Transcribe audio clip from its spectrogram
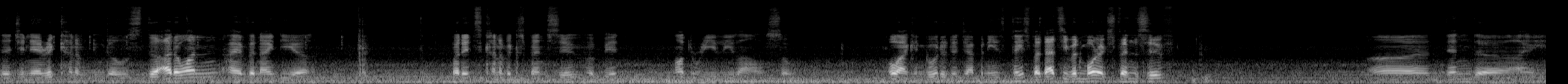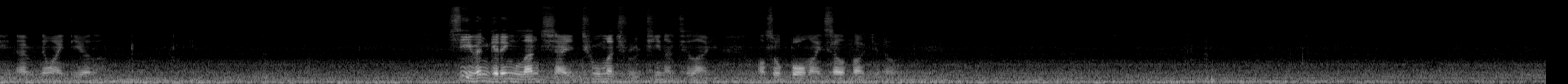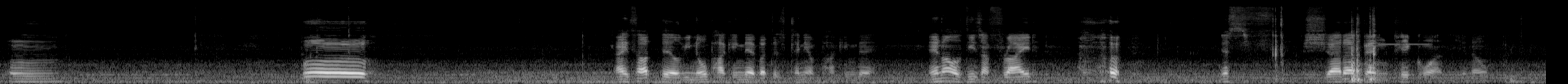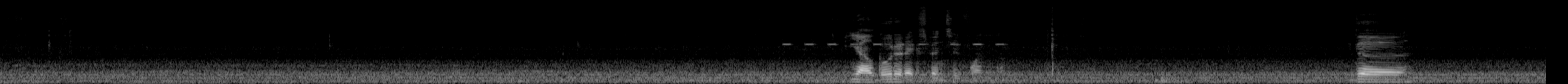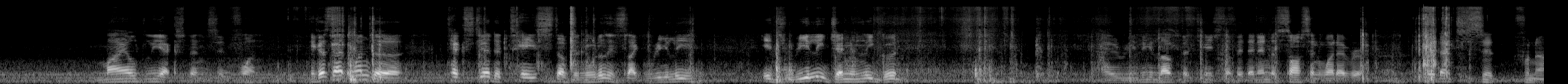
the generic kind of noodles. The other one, I have an idea, but it's kind of expensive a bit. Not really, lah. Also, oh, I can go to the Japanese place, but that's even more expensive. Uh, then the I, I have no idea. Lah. See, even getting lunch, I too much routine until I also bore myself out, you know. Uh, uh, I thought there'll be no parking there, but there's plenty of parking there. And all of these are fried. Just shut up and pick one, you know. Yeah, I'll go to the expensive one. The mildly expensive one. Because that one, the texture, the taste of the noodle is like really, it's really genuinely good. I really love the taste of it, and then the sauce and whatever. So that's it.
